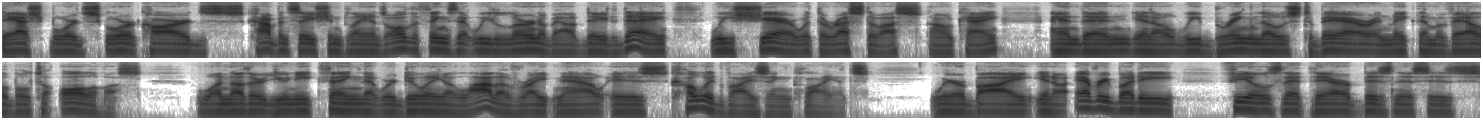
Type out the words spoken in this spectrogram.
dashboards, scorecards, compensation plans, all the things that we learn about day to day, we share with the rest of us, okay? And then, you know, we bring those to bear and make them available to all of us. One other unique thing that we're doing a lot of right now is co-advising clients, whereby, you know, everybody feels that their business is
